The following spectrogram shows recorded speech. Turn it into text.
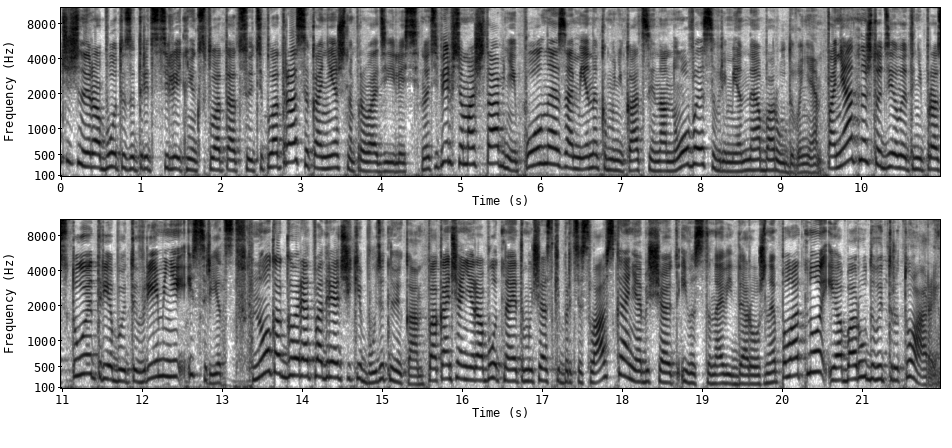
Точечные работы за 30-летнюю эксплуатацию теплотрассы, конечно, проводились. Но теперь все масштабнее. Полная замена коммуникаций на новое современное оборудование. Понятно, что дело это непростое, требует и времени, и средств. Но, как говорят подрядчики, будет на века. По окончании работ на этом участке Братиславской они обещают и восстановить дорожное полотно, и оборудовать тротуары.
